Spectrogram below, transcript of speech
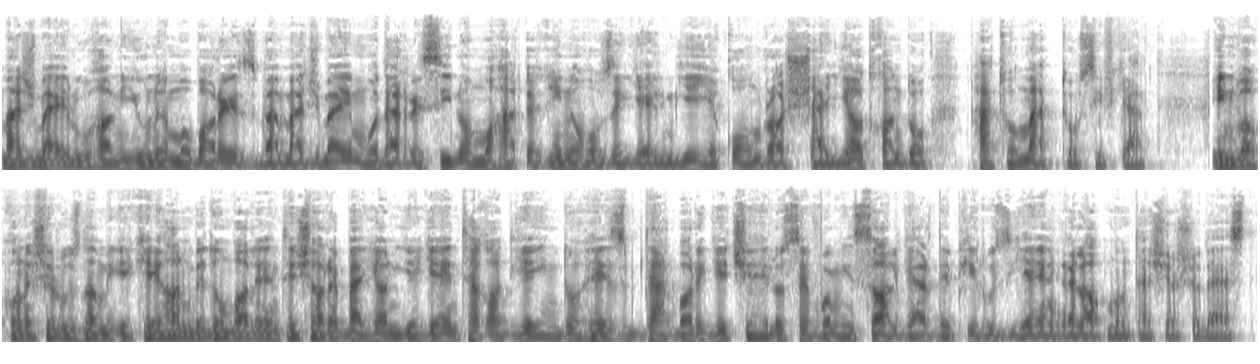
مجمع روحانیون مبارز و مجمع مدرسین و محققین حوزه علمیه قوم را شیاد خواند و پتومت توصیف کرد. این واکنش روزنامه کیهان به دنبال انتشار بیانیه انتقادی این دو حزب درباره 43 سالگرد پیروزی انقلاب منتشر شده است.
